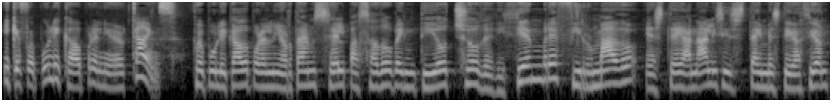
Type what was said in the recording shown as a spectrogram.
y que fue publicado por el New York Times. Fue publicado por el New York Times el pasado 28 de diciembre, firmado este análisis, esta investigación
